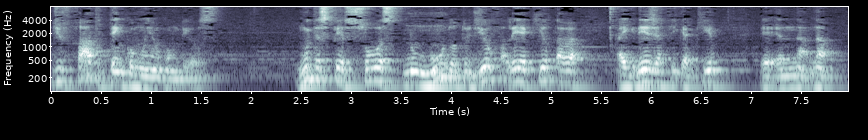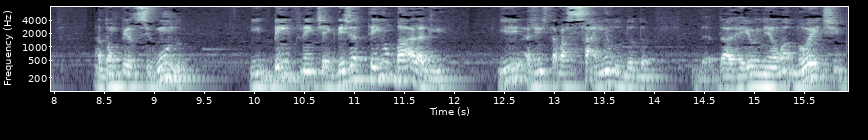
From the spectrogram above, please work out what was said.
de fato tem comunhão com Deus. Muitas pessoas no mundo, outro dia eu falei aqui, eu estava, a igreja fica aqui é, na, na, na, Dom Pedro II, e bem em frente à igreja tem um bar ali. E a gente estava saindo do, do, da reunião à noite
